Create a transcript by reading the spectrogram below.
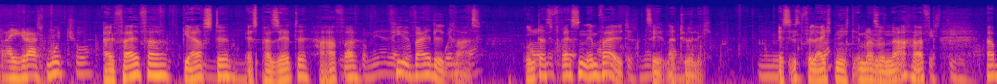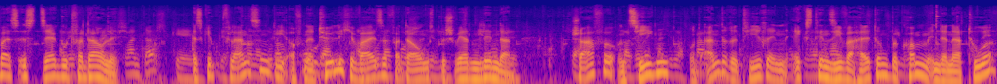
raigras mucho. Alfalfa, Gerste, Espasette, Hafer, viel Weidelgras. Und das Fressen im Wald zählt natürlich. Es ist vielleicht nicht immer so nahrhaft, aber es ist sehr gut verdaulich. Es gibt Pflanzen, die auf natürliche Weise Verdauungsbeschwerden lindern. Schafe und Ziegen und andere Tiere in extensiver Haltung bekommen in der Natur,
